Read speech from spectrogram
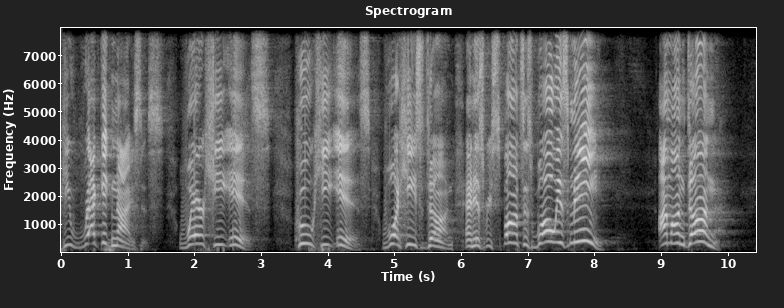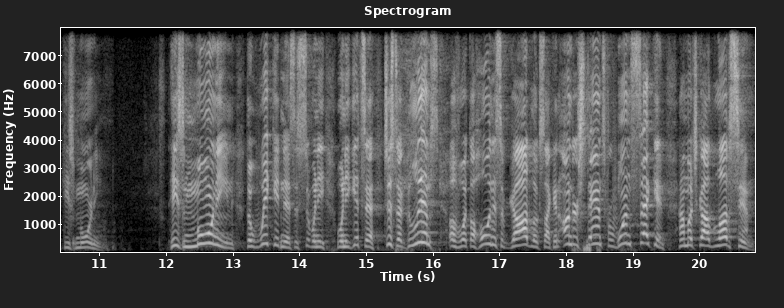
he recognizes where he is who he is, what he's done. And his response is, Woe is me! I'm undone. He's mourning. He's mourning the wickedness. So when he, when he gets a, just a glimpse of what the holiness of God looks like and understands for one second how much God loves him,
